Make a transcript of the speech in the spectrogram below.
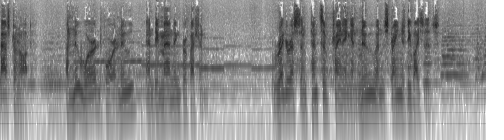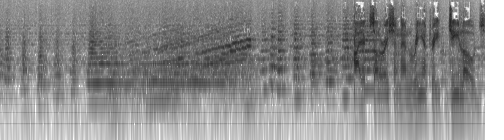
Astronaut, a new word for a new and demanding profession. Rigorous, intensive training in new and strange devices. High acceleration and reentry G loads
